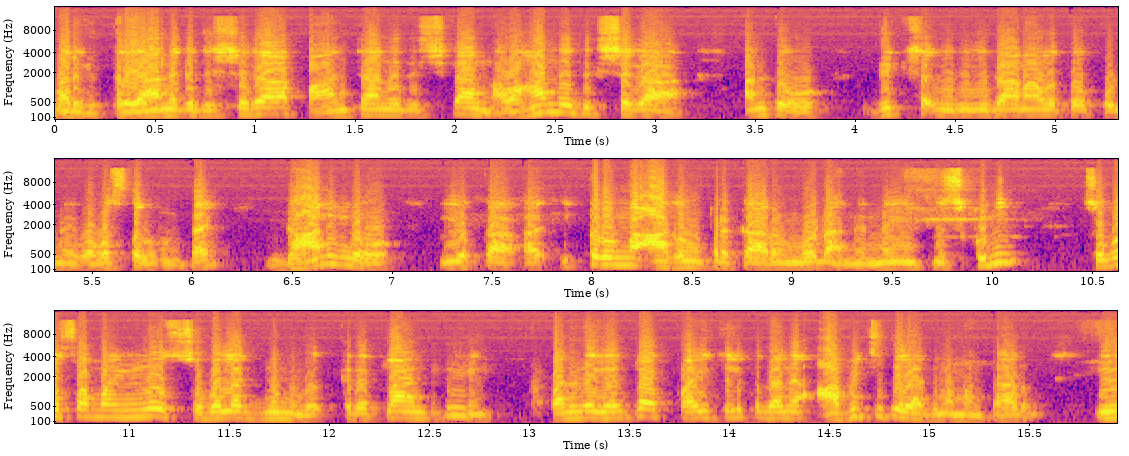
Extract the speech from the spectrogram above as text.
మరి త్రయాణిక దిశగా పాంచానిక దిశగా నవహాన్య దిశగా అంటూ దీక్ష విధి విధానాలతో కూడిన వ్యవస్థలు ఉంటాయి. దానిలో ఈ యొక్క ఇక్కడున్న ఆగమ ప్రకారం కూడా నిర్ణయం తీసుకుని శుభ సమయంలో శుభ లగ్నములు. ఇక్కడ ఎట్లా అంటే పన్నెండు గంటల పైచులకు దాని అభిచిత లగ్నం అంటారు. ఈ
